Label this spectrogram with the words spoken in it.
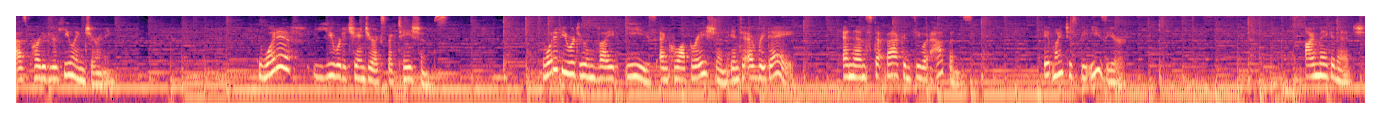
as part of your healing journey? What if you were to change your expectations? What if you were to invite ease and cooperation into every day and then step back and see what happens? It might just be easier. I'm Megan Edge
